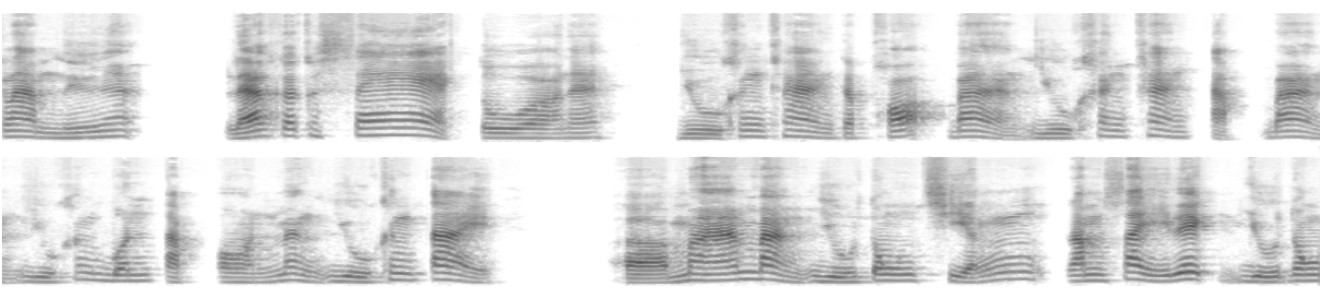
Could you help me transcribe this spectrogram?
กล้ามเนื้อ แล้วก็ก็แทรกตัวนะ อยู่ข้างๆกระเพาะบ้าง อยู่ข้างๆตับบ้าง อยู่ข้างบนตับอ่อนมั่งอยู่ข้างใต้เอ่อม้ามบ้างอยู่ตรงเฉียงลำไส้เล็ก อยู่ตรง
